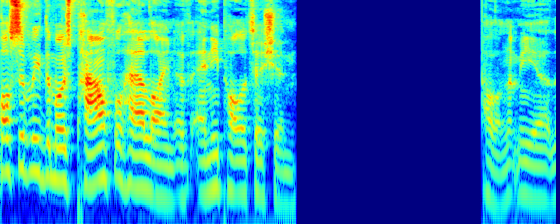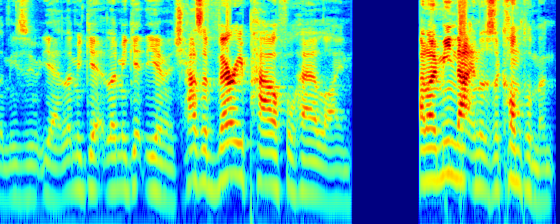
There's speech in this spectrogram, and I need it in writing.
possibly the most powerful hairline of any politician. Hold on, let me uh, let me zoom. Yeah, let me get let me get the image. Has a very powerful hairline, and I mean that as a compliment.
